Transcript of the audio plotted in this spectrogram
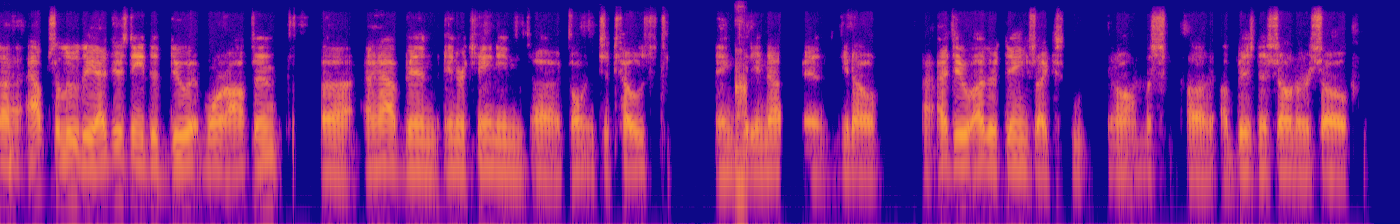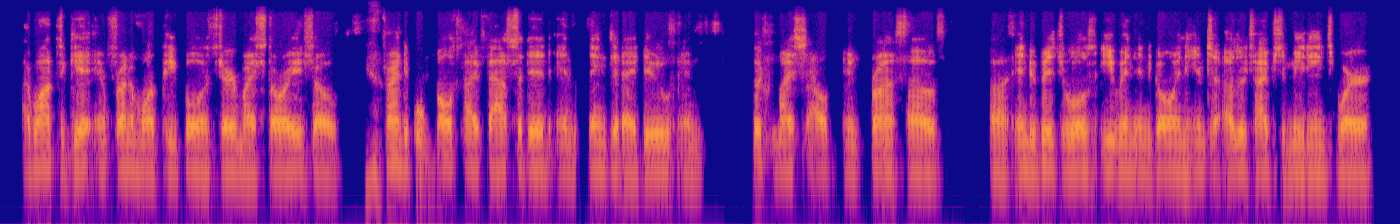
Uh, absolutely. I just need to do it more often. Uh, I have been entertaining uh, going to Toast and uh-huh. getting up, and you know, I, I do other things like you know, I'm a, uh, a business owner, so I want to get in front of more people and share my story. So yeah. trying to be multifaceted in things that I do and put myself in front of uh, individuals, even in going into other types of meetings where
